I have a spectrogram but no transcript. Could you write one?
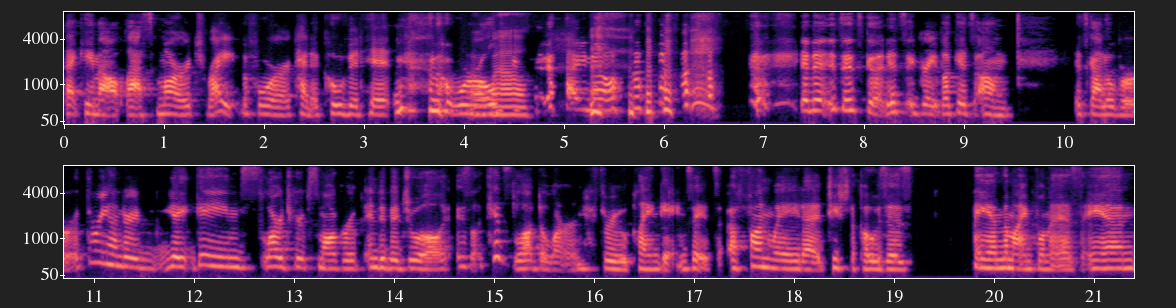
that came out last March, right before kind of COVID hit the oh, world. Oh, wow. I know. and it's it's good. It's a great book. It's um it's got over 300 games, large group, small group, individual. Kids love to learn through playing games. It's a fun way to teach the poses and the mindfulness and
